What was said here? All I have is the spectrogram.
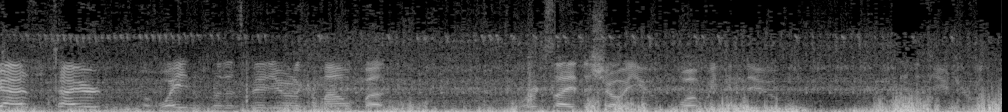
guys are tired of waiting for this video to come out, but we're excited to show you what we can do in the future with the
